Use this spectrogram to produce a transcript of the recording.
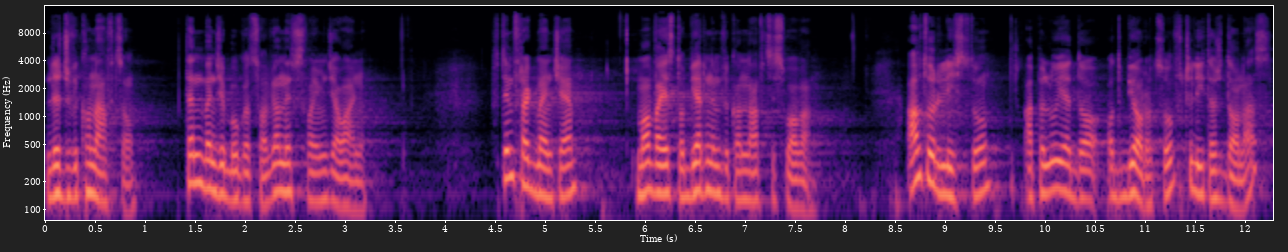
lecz wykonawcą. Ten będzie błogosławiony w swoim działaniu. W tym fragmencie mowa jest o biernym wykonawcy słowa. Autor listu apeluje do odbiorców, czyli też do nas,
